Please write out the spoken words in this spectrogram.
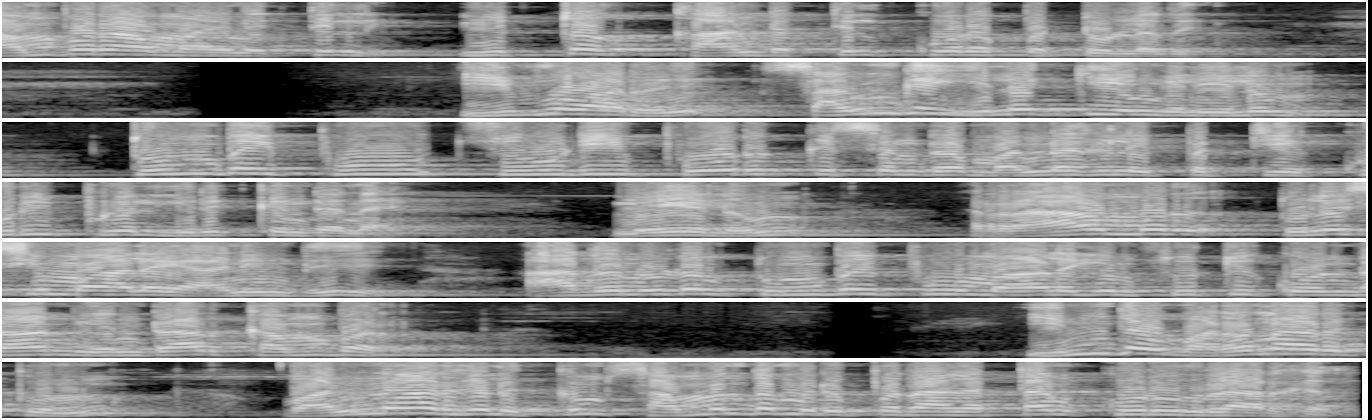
கம்பராமாயணத்தில் யுத்த காண்டத்தில் கூறப்பட்டுள்ளது. இவ்வாறு சங்க இலக்கியங்களிலும் தும்பை பூ சூடி போருக்கு சென்ற மன்னர்களை பற்றிய குறிப்புகள் இருக்கின்றன. மேலும் ராமர் துளசி மாலை அணிந்து அதனுடன் தும்பைப்பூ மாலையும் சூட்டிக் கொண்டான் என்றார் கம்பர். இந்த வரலாறுக்கும் வண்ணார்களுக்கும் சம்பந்தம் இருப்பதாகத்தான் கூறுகிறார்கள்.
